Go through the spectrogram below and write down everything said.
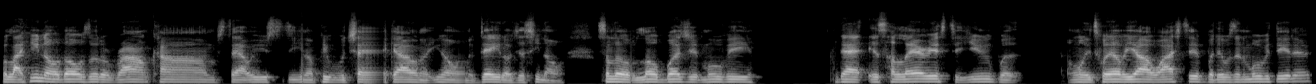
But like you know those little rom coms that we used to, you know, people would check out on a you know on a date or just you know some little low budget movie that is hilarious to you, but only 12 of y'all watched it, but it was in the movie theater.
